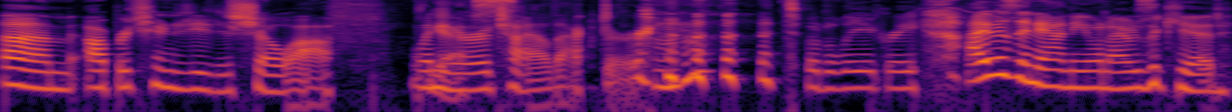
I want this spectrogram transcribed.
um, opportunity to show off when you're a child actor. I totally agree. I was an Annie when I was a kid.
